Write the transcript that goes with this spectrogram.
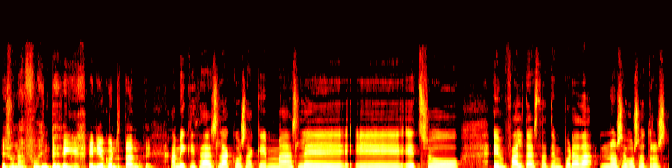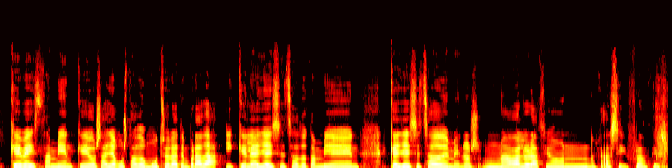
es una fuente de ingenio constante. A mí quizás la cosa que más le he hecho en falta esta temporada, no sé vosotros qué veis también que os haya gustado mucho la temporada y que le hayáis echado también, que hayáis echado de menos. Una valoración así, Francis.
